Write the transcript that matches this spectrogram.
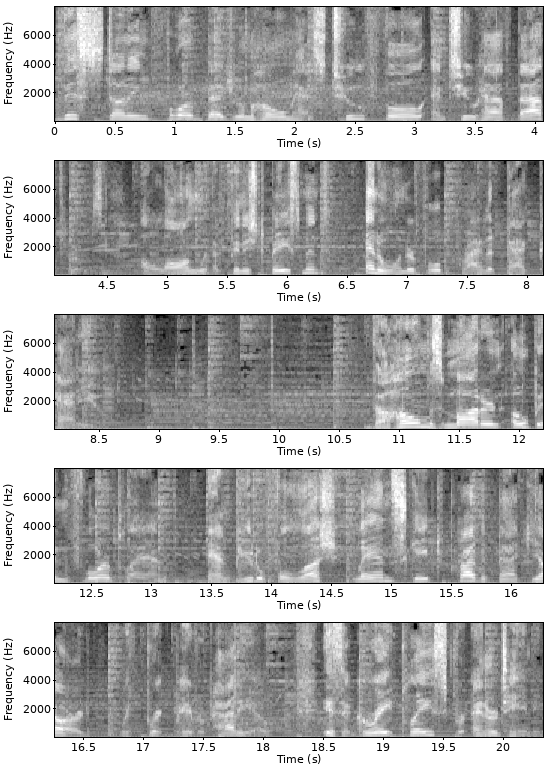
this stunning four bedroom home has two full and two half bathrooms, along with a finished basement and a wonderful private back patio. The home's modern open floor plan and beautiful lush landscaped private backyard with brick paver patio is a great place for entertaining.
